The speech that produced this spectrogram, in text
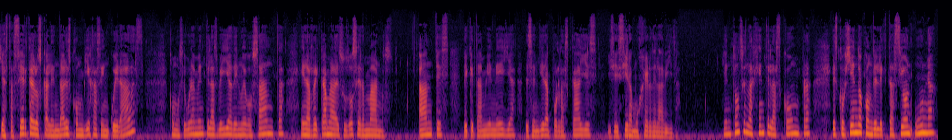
y hasta cerca de los calendarios con viejas encueradas, como seguramente las veía de nuevo Santa en la recámara de sus dos hermanos, antes de que también ella descendiera por las calles y se hiciera mujer de la vida. Y entonces la gente las compra, escogiendo con delectación una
